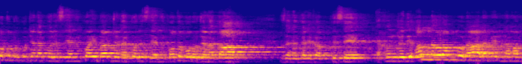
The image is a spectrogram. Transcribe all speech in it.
কতটুকু জেনা করেছি, আমি কয়বার জেনা করেছি, আমি কত বড় জেনাকার। জেনাকারী ভাবতেছে, এখন যদি আল্লাহ রাব্বুল আলামিন আমার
